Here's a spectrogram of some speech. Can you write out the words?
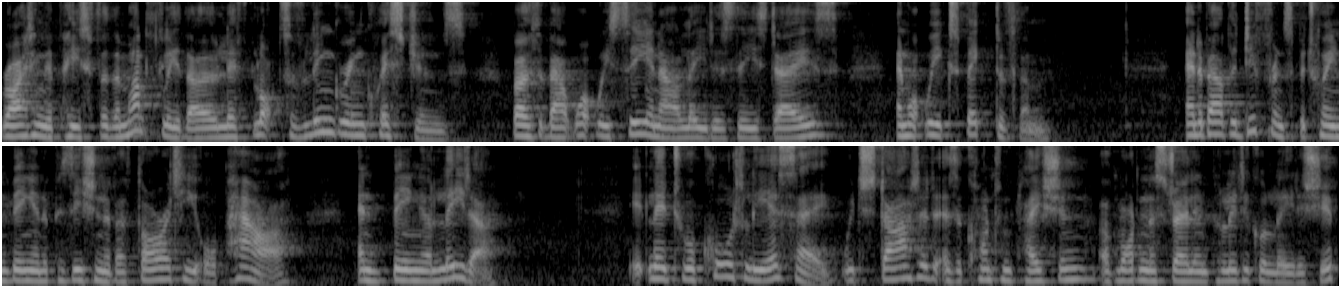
Writing the piece for the monthly, though, left lots of lingering questions, both about what we see in our leaders these days and what we expect of them, and about the difference between being in a position of authority or power and being a leader. It led to a quarterly essay which started as a contemplation of modern Australian political leadership,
